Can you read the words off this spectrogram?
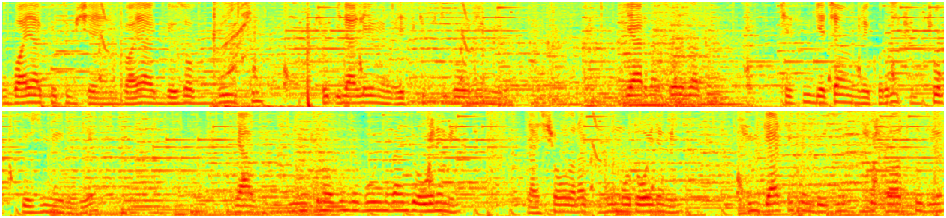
Bu baya kötü bir şey yani. Baya göz aldığı için çok ilerleyemiyorum. Eskisi gibi oynayamıyorum. Bir yerden sonra zaten kesin geçemem rekorumu çünkü çok gözüm yoruluyor. Ya mümkün olduğunca bu oyunu bence oynamayın. Ya şey olarak bu modu oynamayın. Çünkü gerçekten gözünüzü çok rahatsız ediyor.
